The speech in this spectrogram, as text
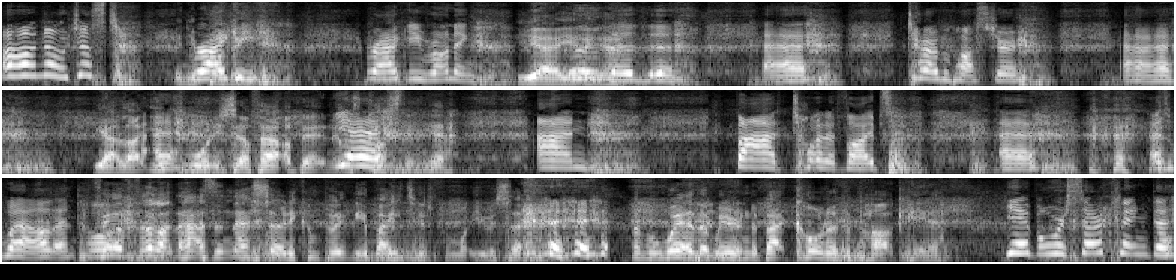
Oh no, just In your raggy, body. raggy running. Yeah, yeah, yeah. Uh, terrible posture. Uh, Yeah, like you'd Uh, worn yourself out a bit, and it yeah. was costing. Yeah. and bad toilet vibes uh, as well. And I feel, I feel like that hasn't necessarily completely abated from what you were saying. I'm aware that we're in the back corner of the park here. yeah, but we're circling the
